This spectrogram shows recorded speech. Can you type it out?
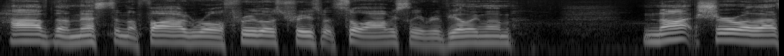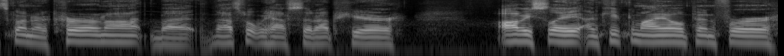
have the mist and the fog roll through those trees, but still obviously revealing them. Not sure whether that's going to occur or not, but that's what we have set up here. Obviously, I'm keeping my eye open for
